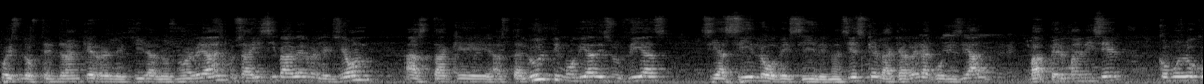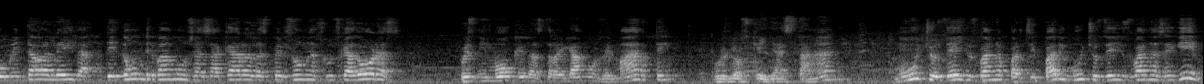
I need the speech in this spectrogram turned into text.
pues los tendrán que reelegir a los nueve años. Ahí sí va a haber reelección hasta que hasta el último día de sus días si así lo deciden. Así es que la carrera judicial va a permanecer. Como lo comentaba Leila, ¿de dónde vamos a sacar a las personas juzgadoras? Pues ni modo que las traigamos de Marte, pues los que ya están. Muchos de ellos van a participar y muchos de ellos van a seguir.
